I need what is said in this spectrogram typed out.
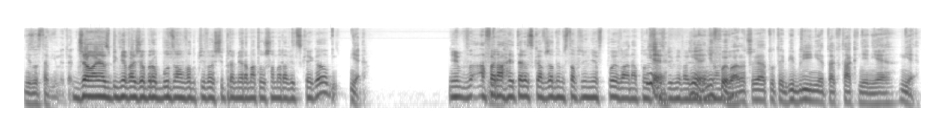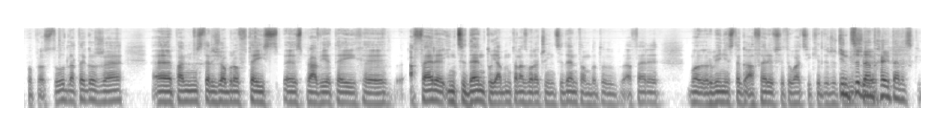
nie zostawimy tego. Działania Zbigniewa Ziobro budzą wątpliwości premiera Mateusza Morawieckiego? Nie. Nie, afera nie. hejterska w żadnym stopniu nie wpływa na pozycję nie, Zbigniewa Nie, nie wpływa. Znaczy ja tutaj biblijnie tak, tak, nie, nie, nie po prostu, dlatego że e, pan minister Ziobro w tej e, sprawie, tej e, afery, incydentu, ja bym to nazwał raczej incydentem, bo to afery, bo robienie z tego afery w sytuacji, kiedy rzeczywiście... Incydent hejterski.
